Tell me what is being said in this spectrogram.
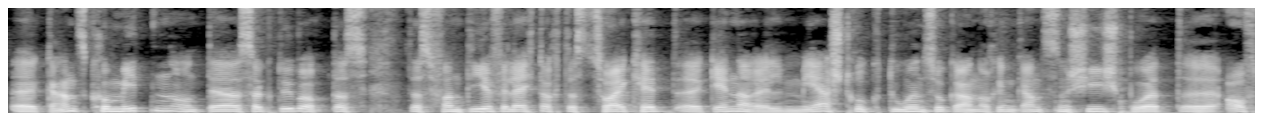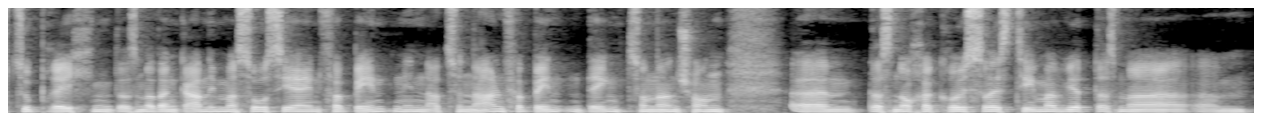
äh, ganz committen und der sagt überhaupt, dass, dass Van Dir vielleicht auch das Zeug hätte, äh, generell mehr Strukturen sogar noch im ganzen Skisport äh, aufzubrechen, dass man dann gar nicht mehr so sehr in Verbänden, in nationalen Verbänden denkt, sondern schon, ähm, dass noch ein größeres Thema wird, dass man ähm,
